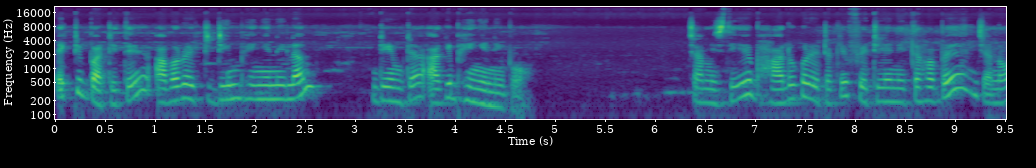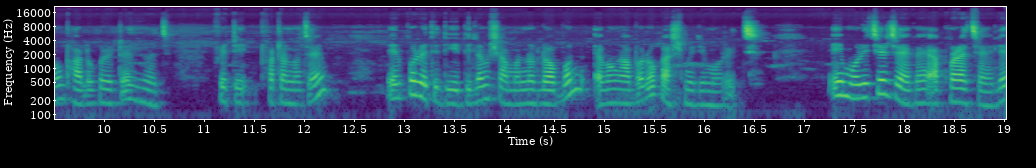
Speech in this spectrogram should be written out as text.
একটি বাটিতে আবারও একটি ডিম ভেঙে নিলাম। ডিমটা আগে ভেঙে নিব। চামিচ দিয়ে ভালো করে এটাকে ফেটিয়ে নিতে হবে যেন ভালো করে এটা ফেটে, ফাটানো যায়। এরপর এতে দিয়ে দিলাম সামান্য লবণ এবং আবারও কাশ্মীরি মরিচ। এই মরিচের জায়গায় আপনারা চাইলে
